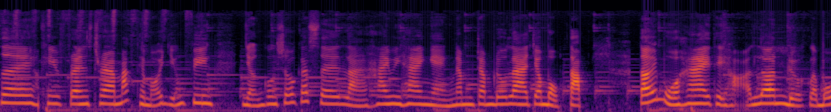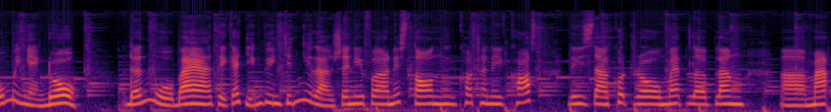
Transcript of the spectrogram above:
xê khi Friends ra mắt thì mỗi diễn viên nhận con số cách xê là 22.500 đô la cho một tập. Tới mùa 2 thì họ lên được là 40.000 đô. Đến mùa 3 thì các diễn viên chính như là Jennifer Aniston, Courtney Cox, Lisa Kudrow, Matt LeBlanc, uh, Mark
